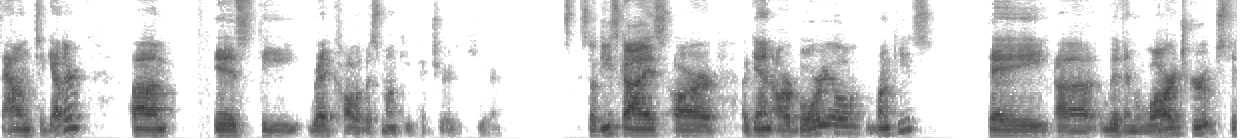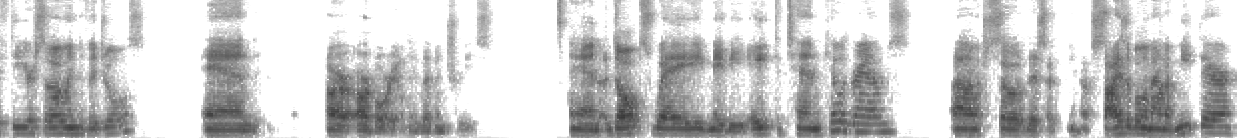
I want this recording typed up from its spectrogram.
found together um, is the red colobus monkey pictured here. So these guys are, again, arboreal monkeys. They uh, live in large groups, 50 or so individuals, and are arboreal. They live in trees. And adults weigh maybe 8 to 10 kilograms, uh, so there's a you know, sizable amount of meat there.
